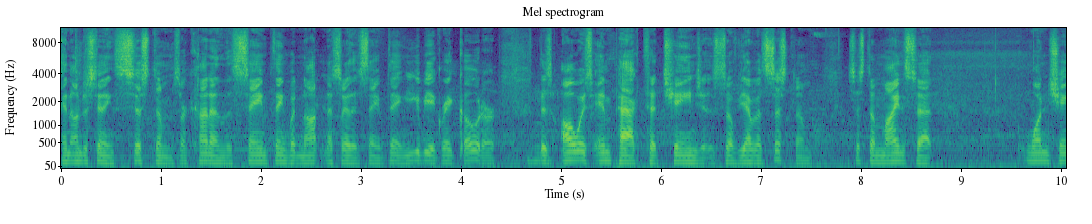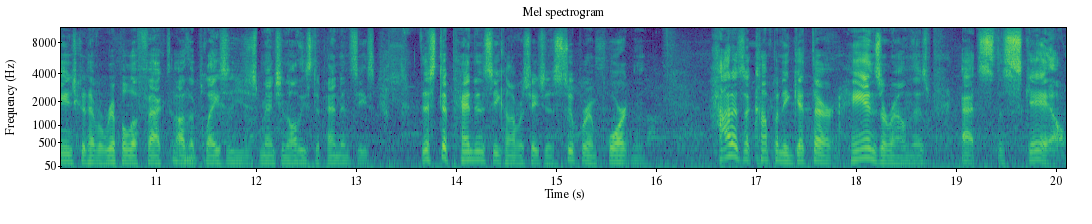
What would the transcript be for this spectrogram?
and understanding systems are kind of the same thing, but not necessarily the same thing. You could be a great coder. Mm-hmm. There's always impact to changes. So if you have a system, system mindset, one change could have a ripple effect mm-hmm. other places. You just mentioned all these dependencies. This dependency conversation is super important. How does a company get their hands around this at the scale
